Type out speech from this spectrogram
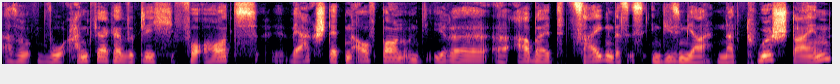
Also wo Handwerker wirklich vor Ort Werkstätten aufbauen und ihre äh, Arbeit zeigen. Das ist in diesem Jahr Naturstein.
